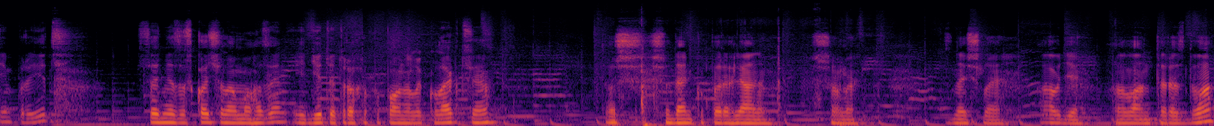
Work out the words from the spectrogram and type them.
Всім привіт! Сьогодні заскочили в магазин і діти трохи поповнили колекцію. Тож швиденько переглянемо, що ми знайшли. Audi Avant RS2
